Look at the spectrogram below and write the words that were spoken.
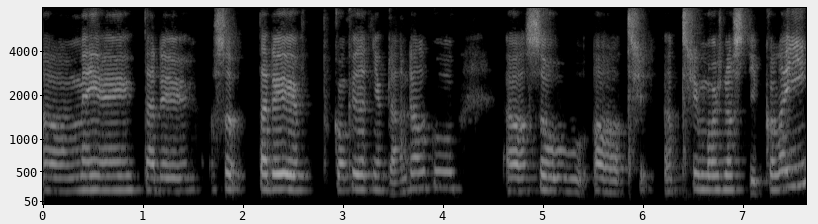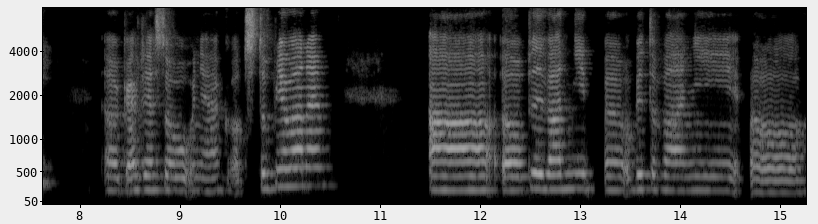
uh, my tady, tady konkrétně v Dandalku uh, jsou uh, tři, uh, tři možnosti kolejí, uh, každé jsou nějak odstupňované. A uh, privátní uh, ubytování uh,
